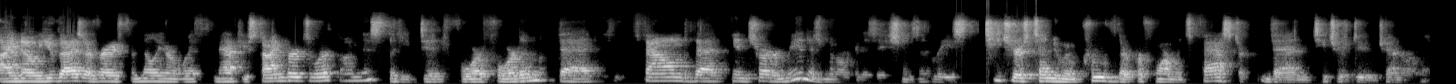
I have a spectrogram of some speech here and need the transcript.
I know you guys are very familiar with Matthew Steinberg's work on this that he did for Fordham that found that in charter management organizations, at least, teachers tend to improve their performance faster than teachers do generally.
